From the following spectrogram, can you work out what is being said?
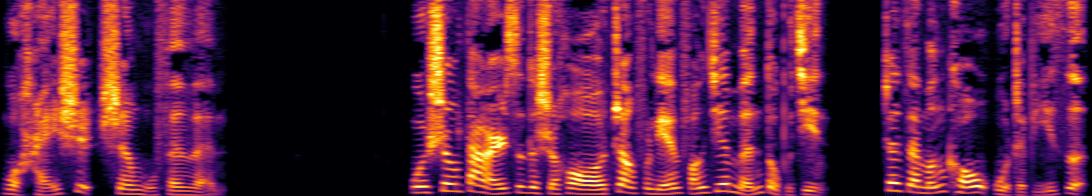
我还是身无分文。我生大儿子的时候，丈夫连房间门都不进，站在门口捂着鼻子。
